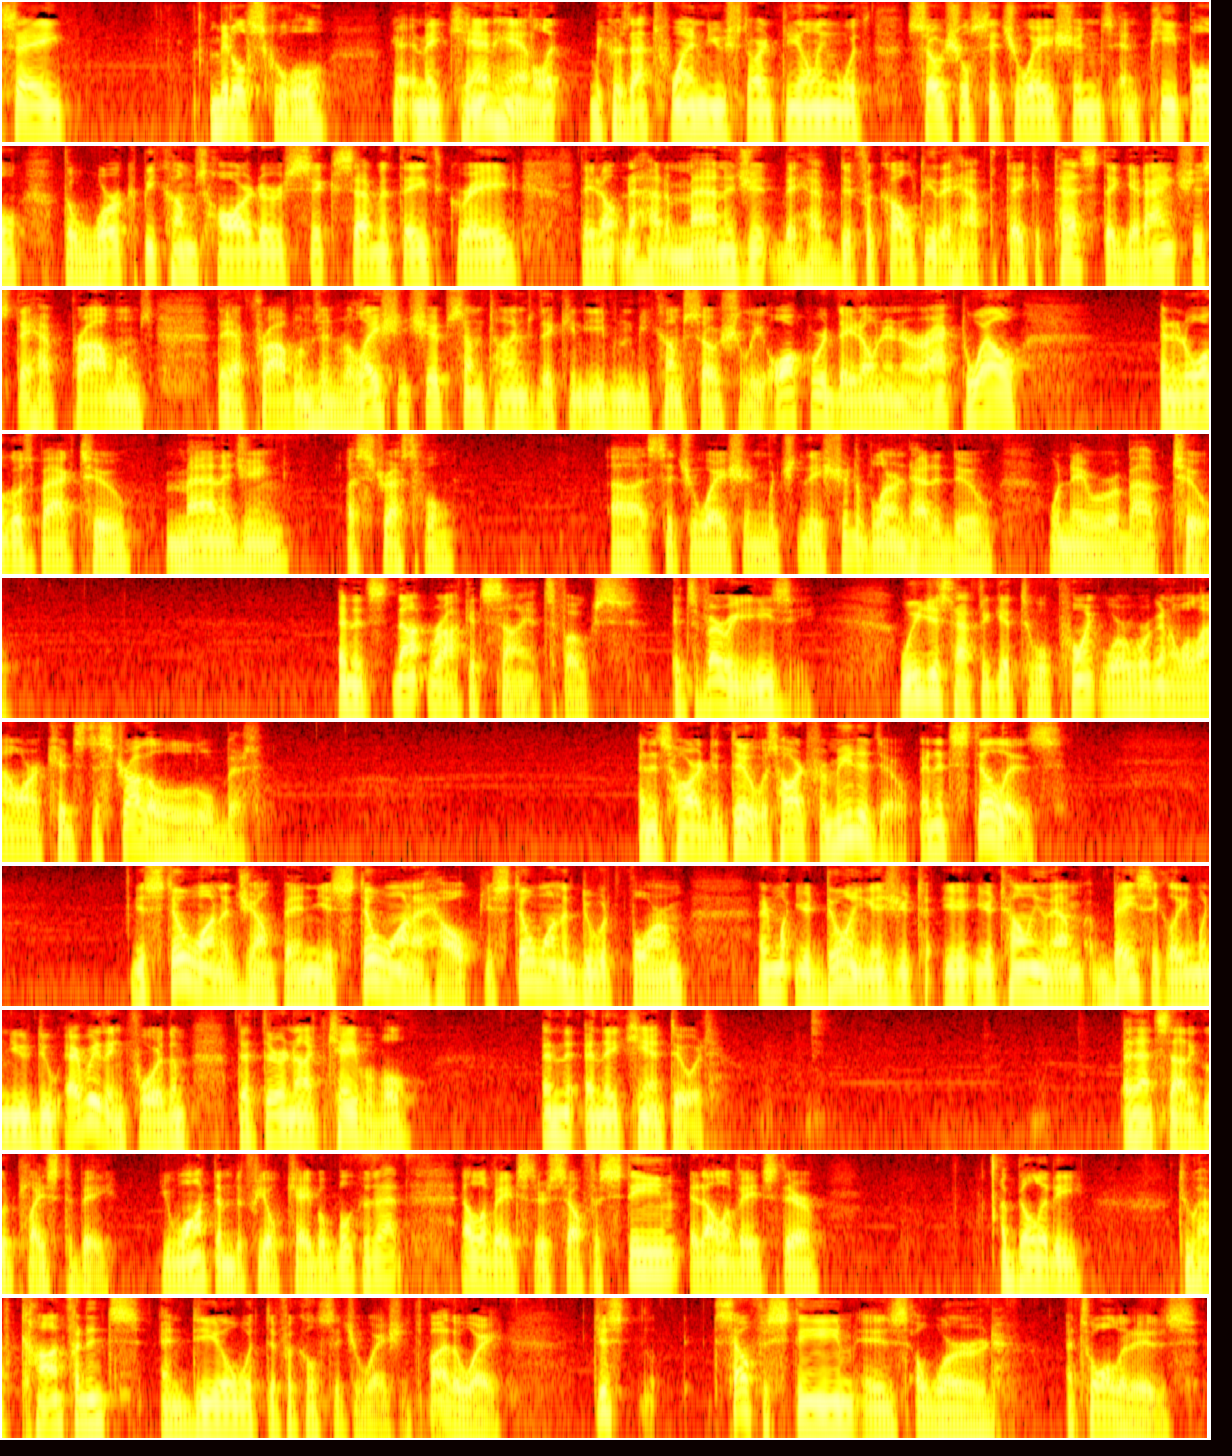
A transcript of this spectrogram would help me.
say middle school and they can't handle it because that's when you start dealing with social situations and people the work becomes harder sixth seventh eighth grade they don't know how to manage it. They have difficulty. They have to take a test. They get anxious. They have problems. They have problems in relationships. Sometimes they can even become socially awkward. They don't interact well. And it all goes back to managing a stressful uh, situation, which they should have learned how to do when they were about two. And it's not rocket science, folks. It's very easy. We just have to get to a point where we're going to allow our kids to struggle a little bit. And it's hard to do. It's hard for me to do, and it still is. You still want to jump in, you still want to help, you still want to do it for them. And what you're doing is you're, t- you're telling them basically when you do everything for them that they're not capable and, th- and they can't do it. And that's not a good place to be. You want them to feel capable because that elevates their self esteem, it elevates their ability to have confidence and deal with difficult situations. By the way, just self esteem is a word, that's all it is.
